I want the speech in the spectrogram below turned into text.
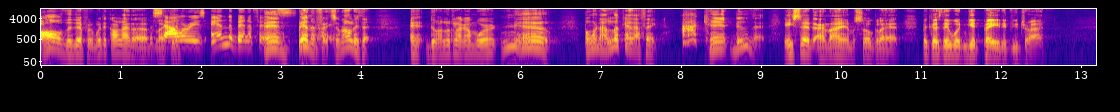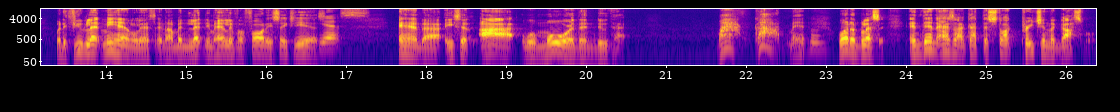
All the different what do they call that? Uh, The like salaries and the benefits. and benefits Right. and all this. That. And do I look like I'm worried? No. But when I look at it, I think, I can't do that. He said, and I am so glad because they wouldn't get paid if you tried. But if you let me handle this, and I've been letting him handle it for 46 years, Yes. and uh, he said, I will more than do that. My God, man, what a blessing. And then as I got to start preaching the gospel,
